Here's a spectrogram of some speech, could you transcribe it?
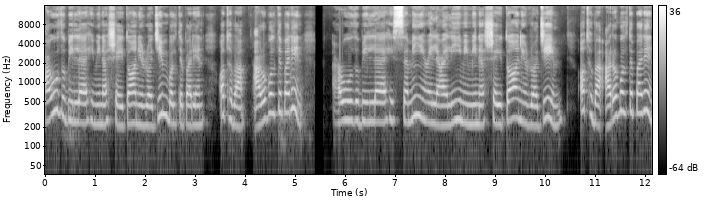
আউযু বিল্লাহি মিনাশ শাইতানির রাজিম বলতে পারেন অথবা আরও বলতে পারেন, আউযু বিল্লাহিস সামিউল আলিম মিনাশ শাইতানির রাজিম অথবা আরও বলতে পারেন,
